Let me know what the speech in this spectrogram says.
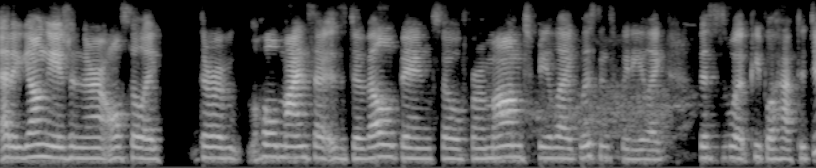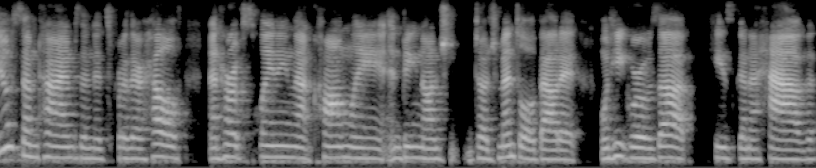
at a young age and they're also like, their whole mindset is developing. So for a mom to be like, listen, sweetie, like, this is what people have to do sometimes and it's for their health, and her explaining that calmly and being non judgmental about it, when he grows up, he's going to have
